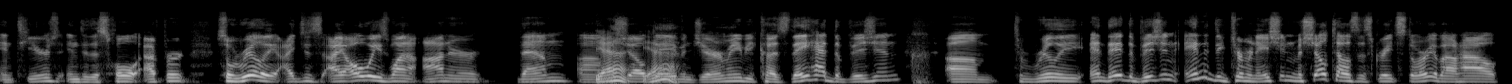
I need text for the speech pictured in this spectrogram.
and tears into this whole effort. So really, I just I always want to honor them, um, yeah, Michelle, yeah. Dave, and Jeremy, because they had the vision um, to really, and they had the vision and the determination. Michelle tells this great story about how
